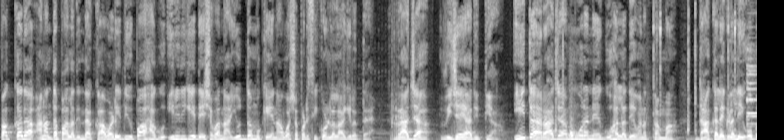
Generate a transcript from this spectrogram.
ಪಕ್ಕದ ಅನಂತಪಾಲದಿಂದ ಕಾವಡಿ ದ್ವೀಪ ಹಾಗೂ ಇರಿದಿಗೆ ದೇಶವನ್ನ ಯುದ್ಧ ಮುಖೇನ ವಶಪಡಿಸಿಕೊಳ್ಳಲಾಗಿರುತ್ತೆ. ರಾಜ ವಿಜಯಾದಿತ್ಯ. ಈತ ರಾಜ ಮೂರನೇ ಗುಹಲದೇವನ ತಮ್ಮ. ದಾಖಲೆಗಳಲ್ಲಿ ಒಬ್ಬ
